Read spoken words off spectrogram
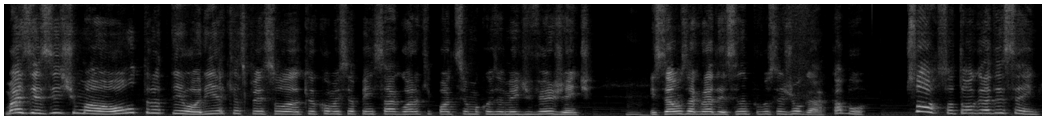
Mas existe uma outra teoria que as pessoas. que eu comecei a pensar agora que pode ser uma coisa meio divergente. Hum. Estamos agradecendo por você jogar. Acabou. Só, só estão agradecendo.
